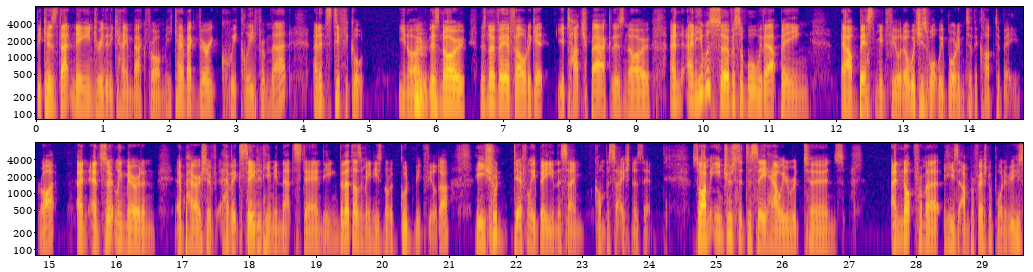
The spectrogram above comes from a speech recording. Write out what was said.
because that knee injury that he came back from, he came back very quickly from that, and it's difficult. You know, Hmm. there's no there's no VFL to get your touch back. There's no and and he was serviceable without being our best midfielder, which is what we brought him to the club to be, right? And and certainly Meriden and Parish have, have exceeded him in that standing, but that doesn't mean he's not a good midfielder. He should definitely be in the same conversation as them. So I'm interested to see how he returns, and not from a his unprofessional point of view. He's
